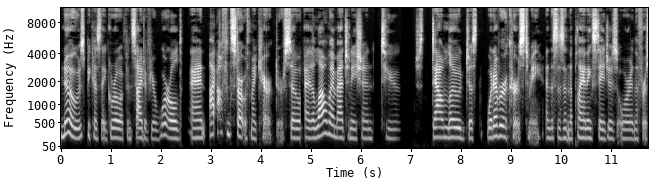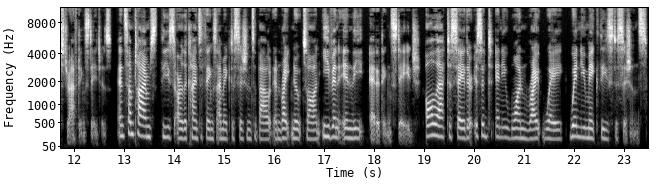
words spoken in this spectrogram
knows because they grow up inside of your world. And I often start with my character. So I allow my imagination to just download just whatever occurs to me. And this is in the planning stages or in the first drafting stages. And sometimes these are the kinds of things I make decisions about and write notes on, even in the editing stage. All that to say there isn't any one right way when you make these decisions.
